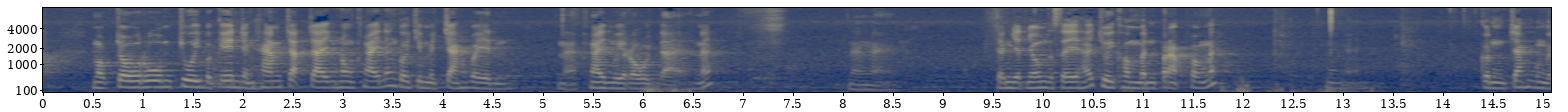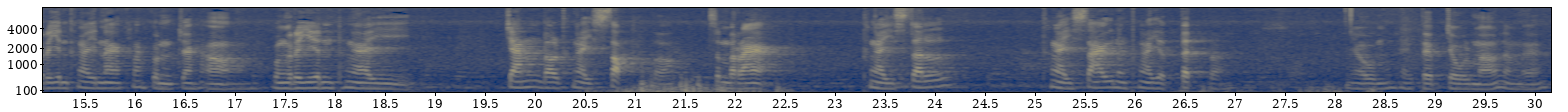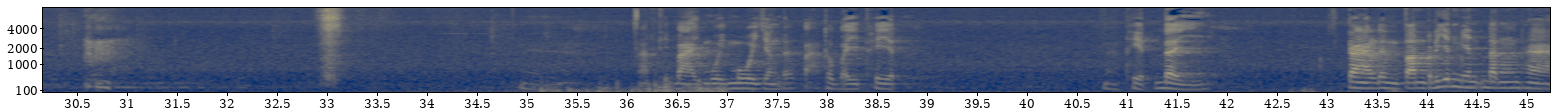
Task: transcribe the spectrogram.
មកចូលរួមជួយប្រគេនចង្ហាន់ចាត់ចែងក្នុងថ្ងៃហ្នឹងក៏ជាម្ចាស់វេនណាថ្ងៃ100ដែរណាហ្នឹងហើយ ចឹងញាតិញោមទៅសេឲ្យជួយខមមិនប្រាប់ផងណាហ្នឹងហើយគុណចាស់បង្រៀនថ្ងៃណាខ្លះគុណចាស់អបង្រៀនថ្ងៃច័ន្ទដល់ថ្ងៃសុក្របងសម្រាប់ថ្ងៃសិលថ្ងៃសៅរ៍និងថ្ងៃអាទិត្យបងញោមហើយទៅចូលមកណាមើលអធិប្បាយមួយមួយចឹងទៅបឋវីធាត ធាតដី កាលដែលមិនតន់រៀនមានដឹងថា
